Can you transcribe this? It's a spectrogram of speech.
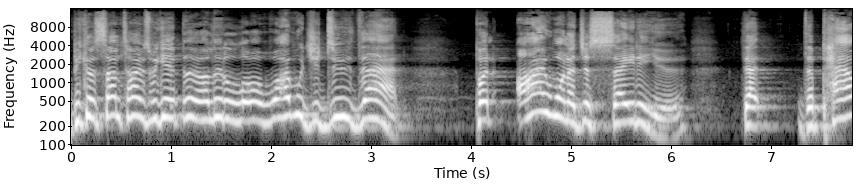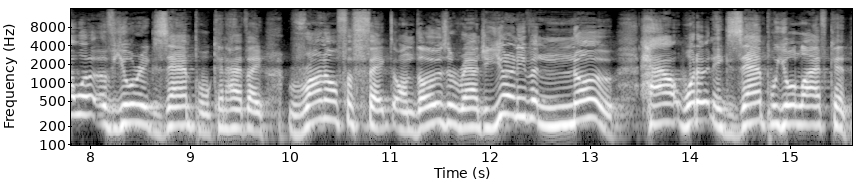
Because sometimes we get a little, oh, why would you do that? But I want to just say to you that the power of your example can have a runoff effect on those around you. You don't even know how what an example your life can,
